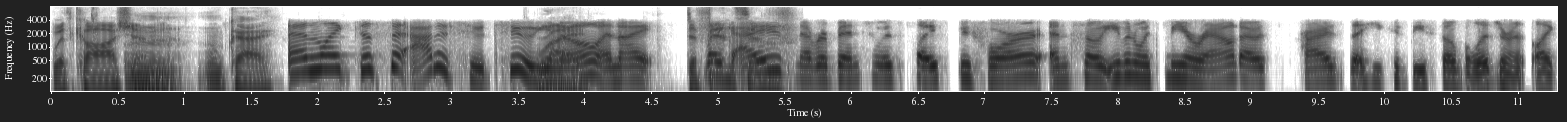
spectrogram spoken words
with caution, Okay. And like just the attitude too, you Right. know? And I defensive. Like I've never been to his place before, and so even with me around, I was surprised that he could be so belligerent, like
